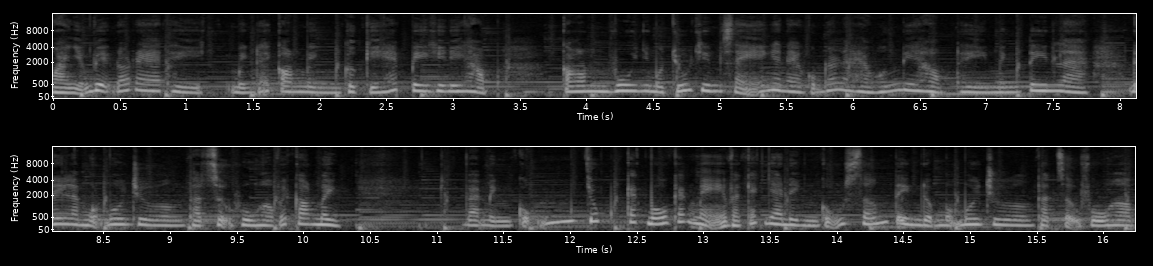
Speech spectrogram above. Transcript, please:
ngoài những việc đó ra thì mình thấy con mình cực kỳ happy khi đi học. Con vui như một chú chim sẻ, ngày nào cũng rất là hào hứng đi học thì mình tin là đây là một môi trường thật sự phù hợp với con mình. Và mình cũng chúc các bố, các mẹ và các gia đình cũng sớm tìm được một môi trường thật sự phù hợp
